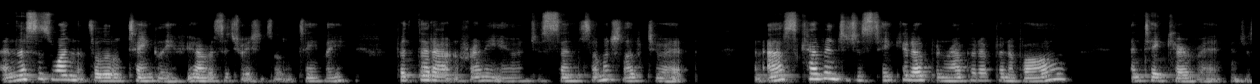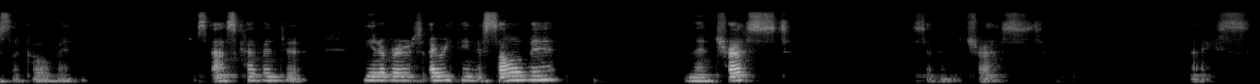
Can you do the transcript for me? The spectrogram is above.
And this is one that's a little tangly. If you have a situation that's a little tangly, put that out in front of you and just send so much love to it and ask Kevin to just take it up and wrap it up in a ball and take care of it and just let go of it. Just ask Kevin to, the universe, everything to solve it. And then trust. Step into trust. Nice.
